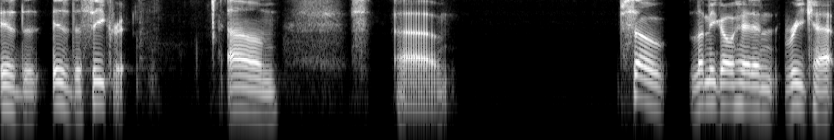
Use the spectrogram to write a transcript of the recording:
is the is the secret. Um, um, so let me go ahead and recap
